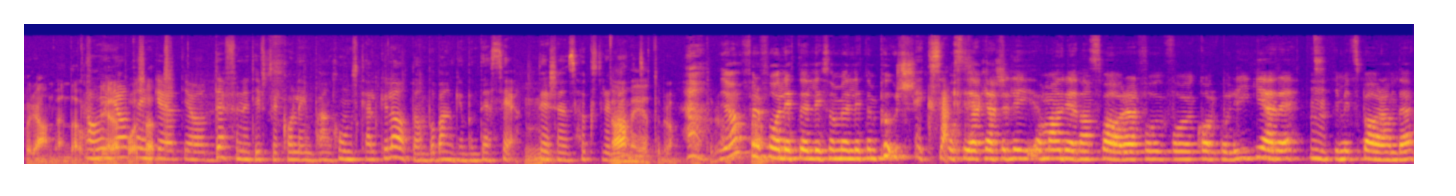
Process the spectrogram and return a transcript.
börja använda och fundera ja, jag på. Jag tänker att... att... jag definitivt ska kolla in pensionskalkylatorn på banken.se. Mm. Det känns högst relevant. Ja, men jättebra. jättebra. Ja, för att få lite, liksom en liten push. Exakt. Och se kanske om man redan svarar, få, få koll på, ligger jag rätt mm. i mitt sparande?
